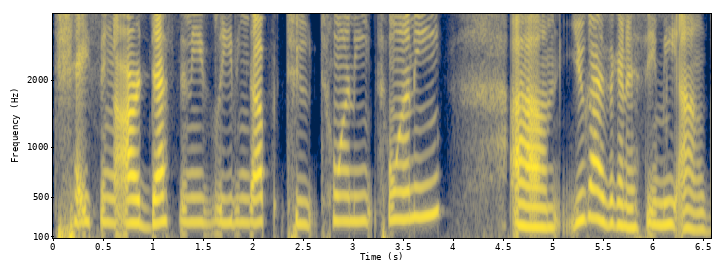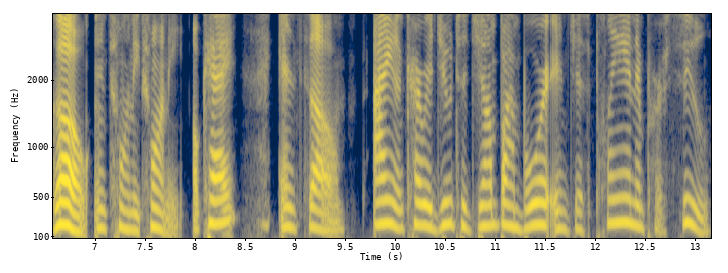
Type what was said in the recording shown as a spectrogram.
chasing our destinies leading up to 2020 um, you guys are going to see me on go in 2020, okay? And so I encourage you to jump on board and just plan and pursue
